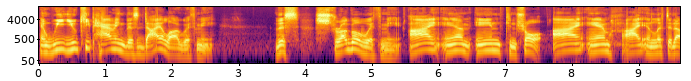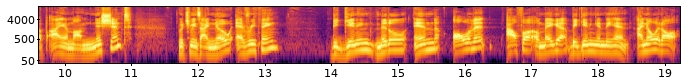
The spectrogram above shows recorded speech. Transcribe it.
And we, you keep having this dialogue with me this struggle with me. I am in control. I am high and lifted up. I am omniscient, which means I know everything beginning, middle, end, all of it. Alpha, Omega, beginning and the end. I know it all.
